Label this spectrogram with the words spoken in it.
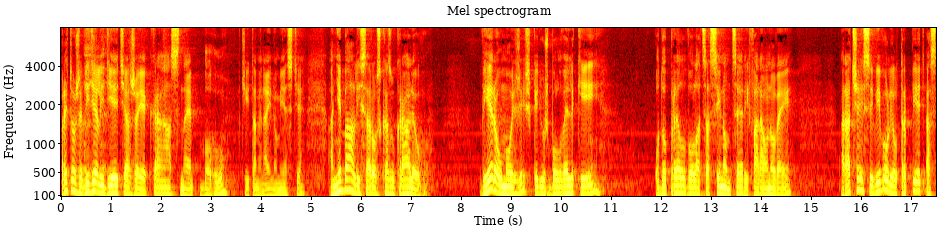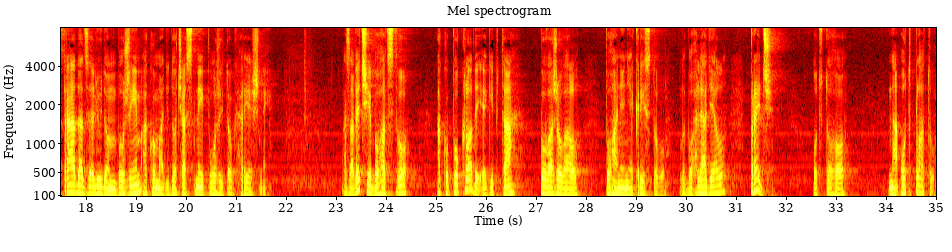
pretože videli dieťa, že je krásne Bohu, čítame na inom mieste, a nebáli sa rozkazu kráľovho. Vierou Mojžiš, keď už bol veľký, odoprel volať sa synom céry faraónovej radšej si vyvolil trpieť a strádať s ľudom Božím, ako mať dočasný pôžitok hriešný. A za väčšie bohatstvo ako poklady Egypta považoval pohanenie Kristovo, lebo hľadel preč od toho na odplatu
